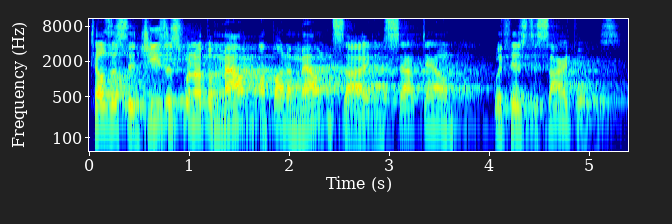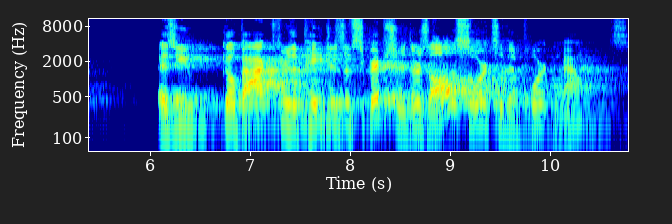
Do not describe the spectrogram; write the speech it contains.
Tells us that Jesus went up a mount up on a mountainside and sat down with his disciples. As you go back through the pages of Scripture, there's all sorts of important mountains.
